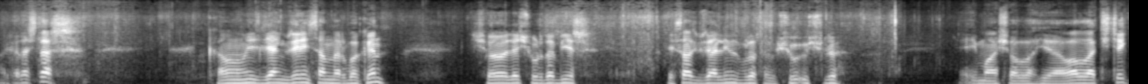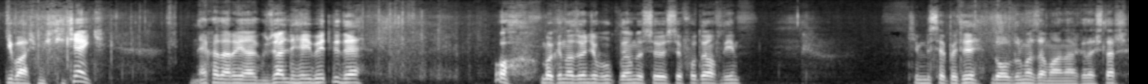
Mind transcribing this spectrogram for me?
Arkadaşlar kanalımı izleyen güzel insanlar bakın. Şöyle şurada bir. Esas güzelliğimiz burada tabii şu üçlü. Ey maşallah ya. Vallahi çiçek gibi açmış çiçek. Ne kadar ya güzel de heybetli de. Oh bakın az önce bulduklarımı da şöyle size fotoğraflayayım. Şimdi sepeti doldurma zamanı arkadaşlar.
